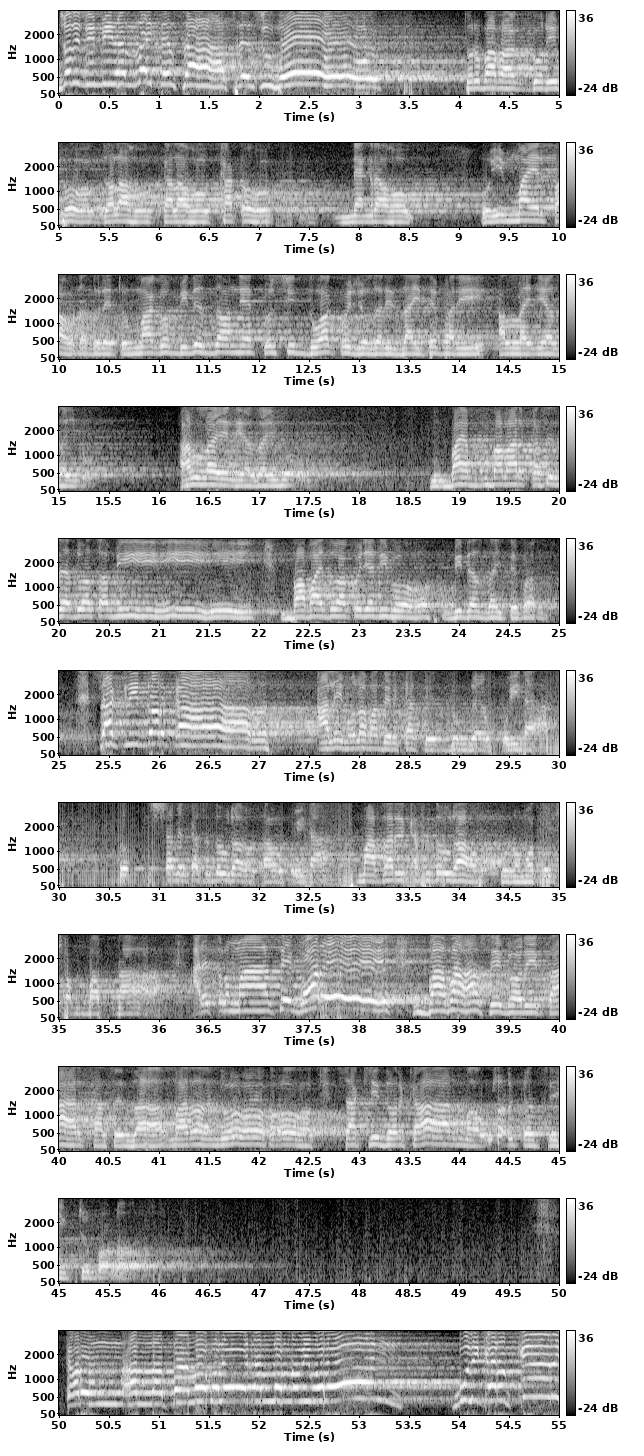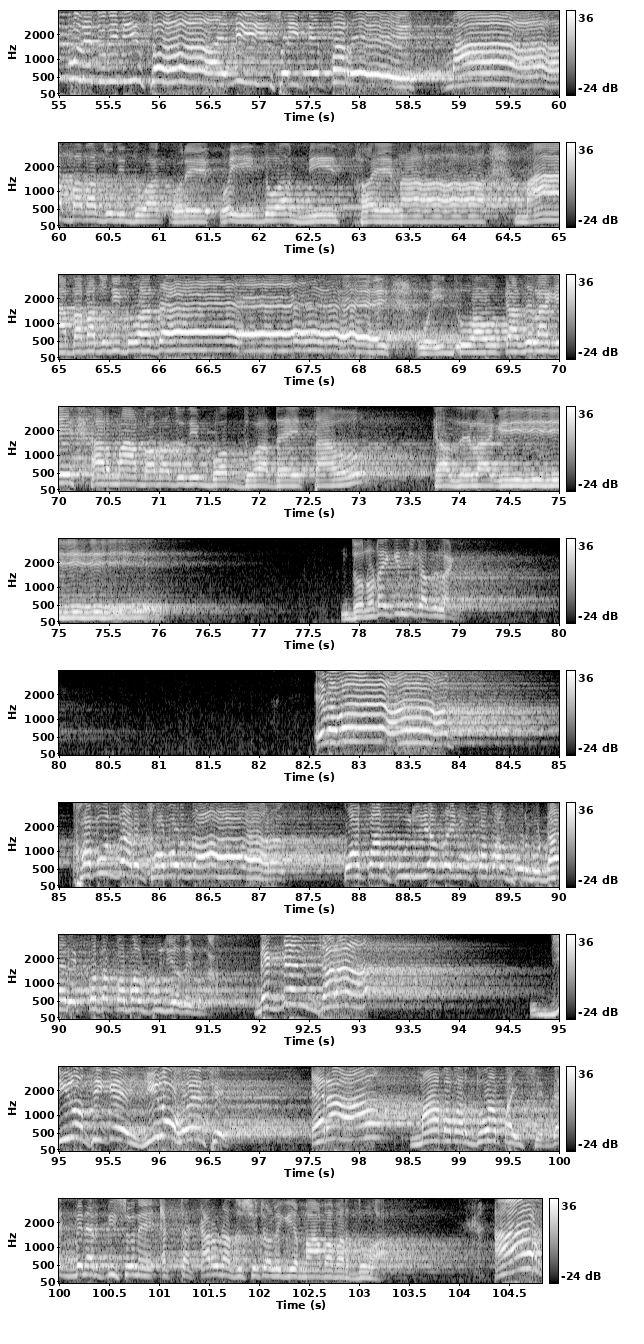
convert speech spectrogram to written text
যদি তুই বিরাজ যাইতে চাস রে যুবক, তোর বাবা গরিব হোক, দলা হোক, কালা হোক, খাটো হোক, ন্যাংরা হোক, ওই মায়ের পাউটা ধরে একটু মাগো বিদেশ যাওয়ার নিয়ত করছি, দোয়া করিও জানি যাইতে পারি, আল্লাহ নিয়ে যাইব, আল্লাহ নিয়ে যাইব। বাবার কাছে যা দোয়া চাবি, বাবায় দোয়া করিয়া দিব, বিদেশ যাইতে পারে। চাকরি দরকার। আলেম ওলামাদের কাছে দৌড়াও, কই না? ইসলামের কাছে দৌড়াও, তাও কই না? মাজারের কাছে দৌড়াও, কোনো সম্ভব না। আরে তোর মা আছে ঘরে, বাবা আছে ঘরে, তার কাছে যা চাকরি দরকার, মাওলার কাছে একটু বলো। কারণ আল্লাহ তাআলা বলেন নবী বলেন গুলি কারও কের গুলি যদি মিস হয়, মিস হইতে পারে। মা বাবা যদি দোয়া করে, ওই দোয়া মিস হয় না। মা বাবা যদি দোয়া দেয়, ওই দোয়াও কাজে লাগে। আর মা বাবা যদি বদ দোয়া দেয়, তাও কাজে লাগে। দোনোটাই কিন্তু কাজে লাগে এ বাবা খবরদার খবরদার কপাল পুরিয়া যাইব, কপাল পরবো ডাইরেক্ট কথা কপাল পুরিয়া যাইব না। দেখবেন যারা জিরো থেকে হিরো হয়েছে, এরা মা বাবার দোয়া পাইছে। দেখবেন এর পিছনে একটা কারণ আছে, সেটা হলো গিয়ে মা বাবার দোয়া। আর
